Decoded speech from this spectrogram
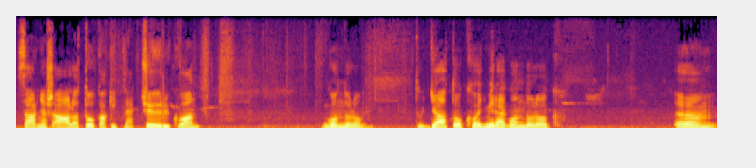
szárnyas állatok, akiknek csőrük van. Gondolom Tudjátok, hogy mire gondolok? Öm,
